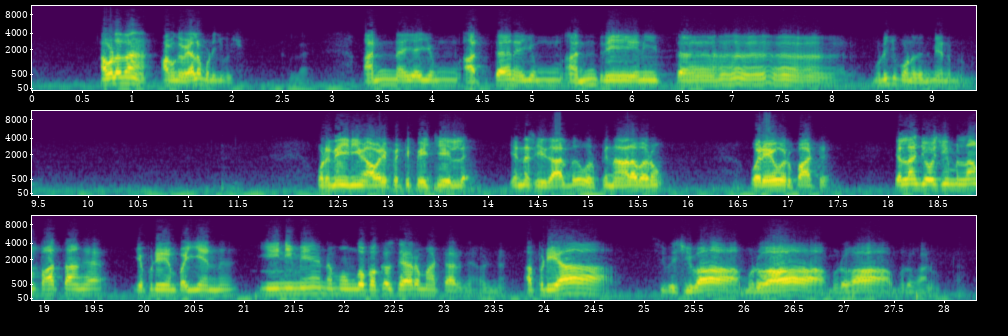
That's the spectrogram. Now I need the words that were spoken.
அவ்வளவுதான். அவங்க வேலை முடிஞ்சு போச்சு. அன்னையையும் அத்தனையும் அன்றே நீத்தார். முடிஞ்சு போனது இனிமே என்ன பண்ண முடியும்? உடனே இனி அவரை பற்றி பேச்சே இல்லை. என்ன செய்தார்ன்றது ஒரு பின்னால வரும். ஒரே ஒரு பாட்டு. எல்லாம் ஜோசியம் எல்லாம் பார்த்தாங்க. எப்படி என் பையன்னு? இனிமே நம்ம உங்க பக்கம் சேர மாட்டாருங்க அப்படின்னு அப்படியா? சிவ சிவா முருகா முருகா முருகான்னு விட்டாங்க.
